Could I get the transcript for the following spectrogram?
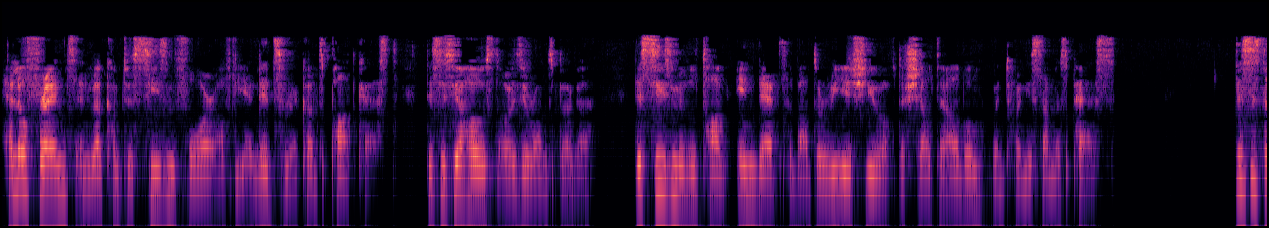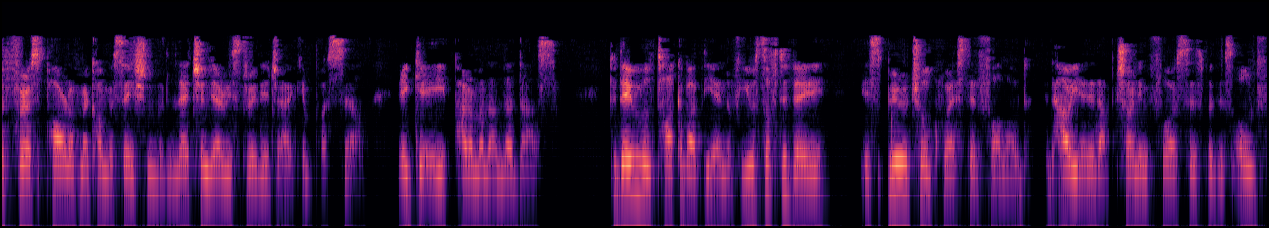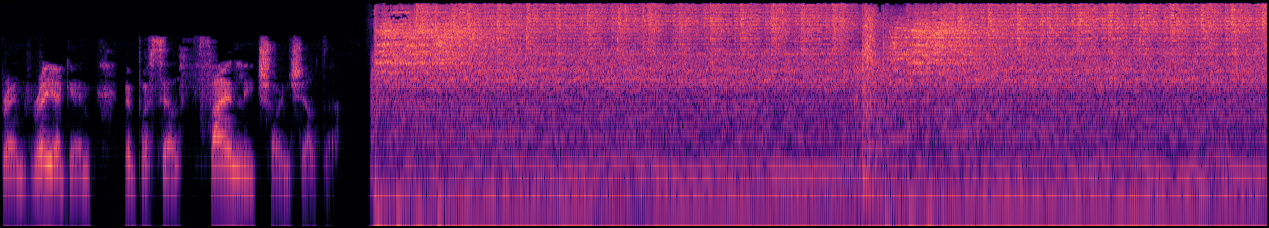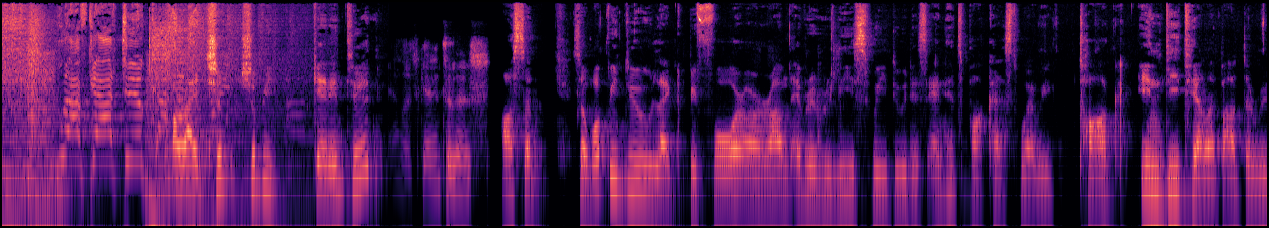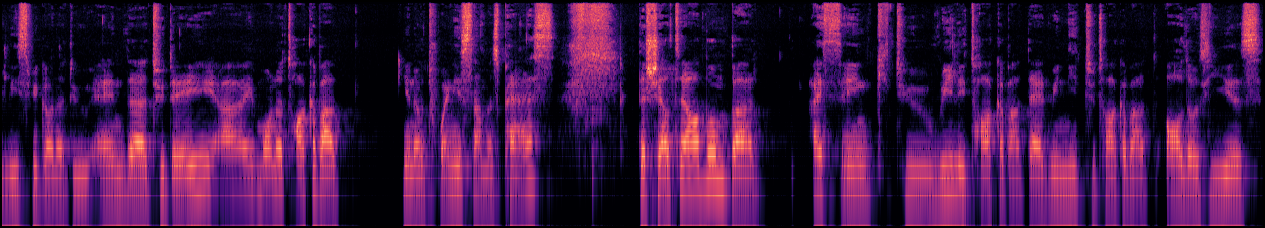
Hello, friends, and welcome to season four of the End Hits Records podcast. This is your host, Oisi Ronsberger. This season, we will talk in depth about the reissue of the Shelter album, When 20 Summers Pass. This is the first part of my conversation with legendary straight edge Kim Porcell, aka Paramananda Das. Today, we will talk about the end of Youth of Today, his spiritual quest that followed, and how he ended up joining forces with his old friend Ray again when Porcell finally joined Shelter. All right, should should we get into it? Yeah, let's get into this. Awesome. So what we do like before or around every release, we do this End Hits podcast where we talk in detail about the release we're gonna do. And uh, today I want to talk about you know 20 Summers Pass, the Shelter album, but I think to really talk about that, we need to talk about all those years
